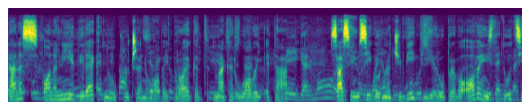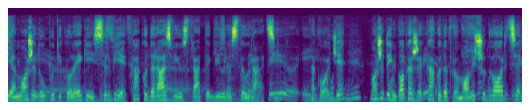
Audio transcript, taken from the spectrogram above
Danas ona nije direktno uključena u ovaj projekat, makar u ovoj etapi. Sasvim sigurno će biti, jer upravo ova institucija može da uputi kolege iz Srbije kako da razviju strategiju restauracije. Takođe, može da im pokaže kako da promovišu dvorce,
